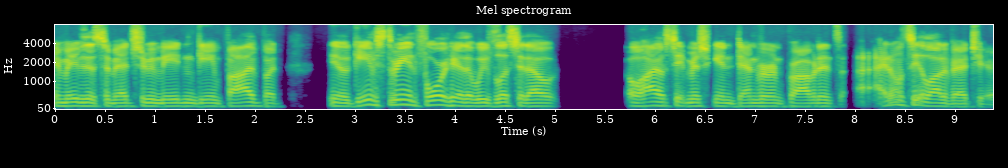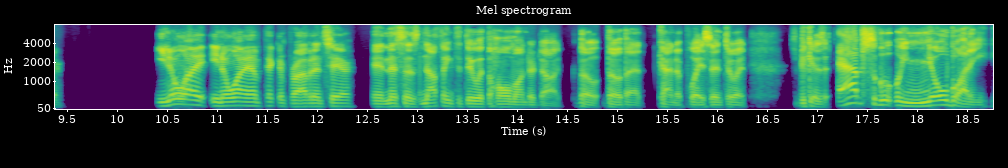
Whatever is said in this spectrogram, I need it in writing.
and maybe there's some edge to be made in Game Five. But you know, games three and four here that we've listed out Ohio State, Michigan, Denver, and Providence. I don't see a lot of edge here. You know why? You know why I'm picking Providence here, and this has nothing to do with the home underdog, though. Though that kind of plays into it, it's because absolutely nobody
